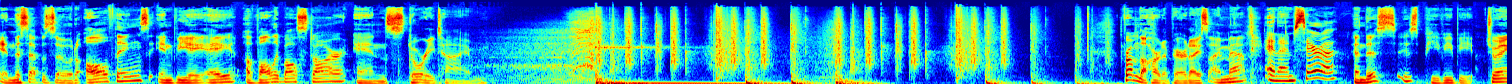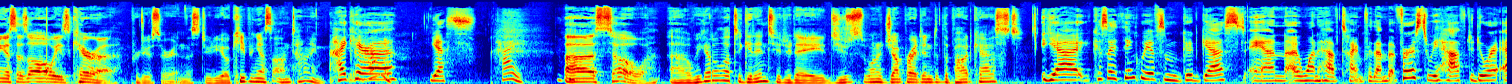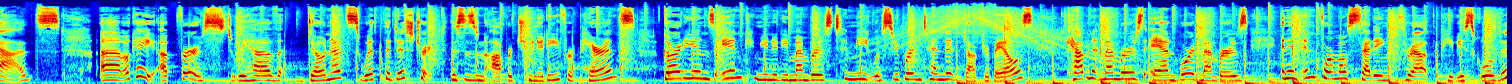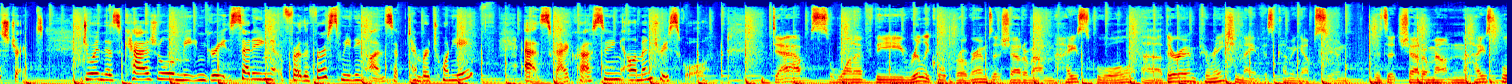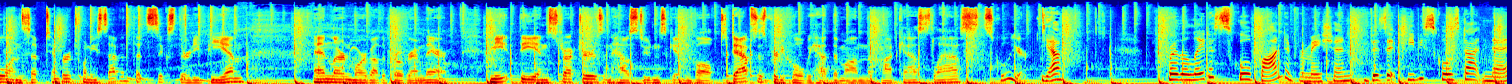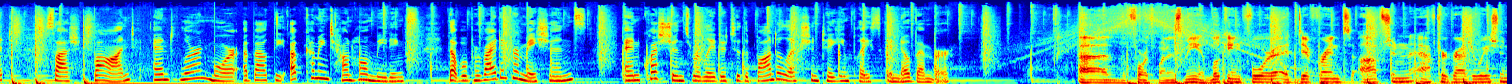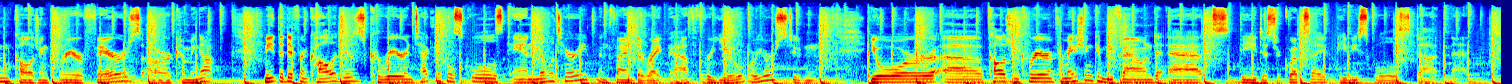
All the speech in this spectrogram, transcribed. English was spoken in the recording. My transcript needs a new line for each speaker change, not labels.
In this episode, all things NVAA, a volleyball star, and story time. From the heart of paradise, I'm Matt.
And I'm Sarah.
And this is PV Beat. Joining us as always, Kara, producer in the studio, keeping us on time.
Hi, Kara.
Yes. Hi.
Uh, so, uh, we got a lot to get into today. Do you just want to jump right into the podcast?
Yeah, because I think we have some good guests and I want to have time for them. But first, we have to do our ads. Um, okay, up first, we have Donuts with the District. This is an opportunity for parents, guardians, and community members to meet with Superintendent Dr. Bales, cabinet members, and board members in an informal setting throughout the PB School District. Join this casual meet and greet setting for the first meeting on September 28th at Sky Crossing Elementary School.
DAPS, one of the really cool programs at Shadow Mountain High School. Uh, their information night is coming up soon. Visit Shadow Mountain High School on September 27th at 6:30 p.m. and learn more about the program there. Meet the instructors and how students get involved. DAPS is pretty cool. We had them on the podcast last school year.
Yeah.
For the latest school bond information, visit pvschools.net slash bond and learn more about the upcoming town hall meetings that will provide informations and questions related to the bond election taking place in November.
Uh, the fourth one is me. Looking for a different option after graduation, college and career fairs are coming up. Meet the different colleges, career and technical schools, and military, and find the right path for you or your student. Your uh, college and career information can be found at the district website, pvschools.net.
